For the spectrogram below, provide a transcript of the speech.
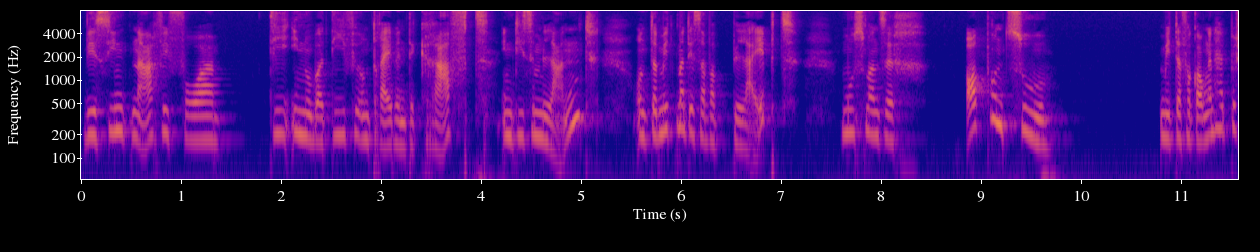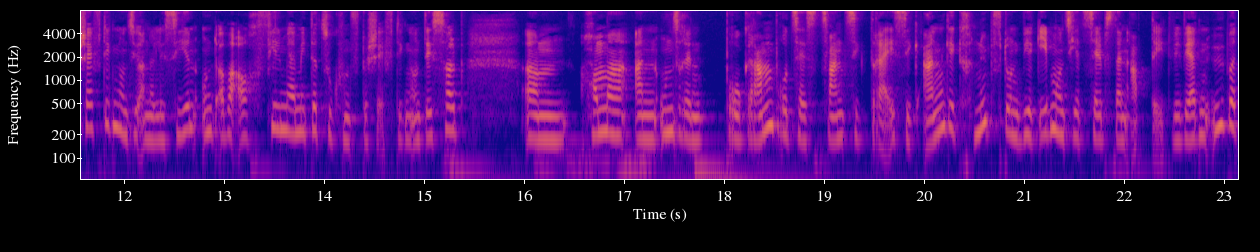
Wir sind nach wie vor die innovative und treibende Kraft in diesem Land. Und damit man das aber bleibt, muss man sich ab und zu mit der Vergangenheit beschäftigen und sie analysieren und aber auch viel mehr mit der Zukunft beschäftigen. Und deshalb ähm, haben wir an unseren Programmprozess 2030 angeknüpft und wir geben uns jetzt selbst ein Update. Wir werden über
